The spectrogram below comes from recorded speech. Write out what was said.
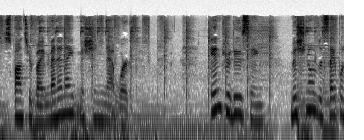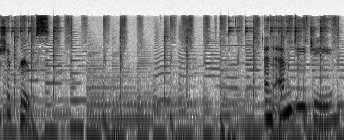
sponsored by Mennonite Mission Network. Introducing Missional Discipleship Groups. An MDG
